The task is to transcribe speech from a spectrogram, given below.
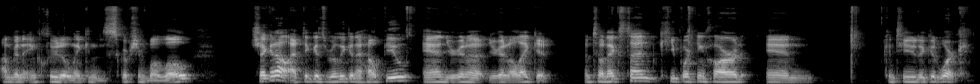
I'm going to include a link in the description below. Check it out. I think it's really going to help you and you're going to you're going to like it. Until next time, keep working hard and continue the good work.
